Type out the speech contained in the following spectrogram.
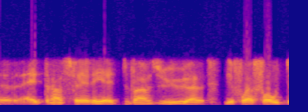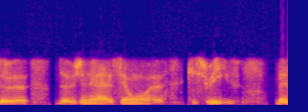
euh, être transférées, être vendues, euh, des fois faute de, de générations euh, qui suivent, ben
